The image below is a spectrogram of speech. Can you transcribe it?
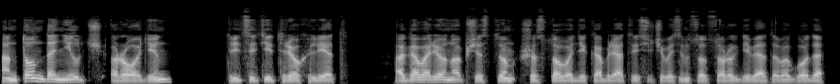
Антон Данилович Родин, 33 лет, оговорен обществом 6 декабря 1849 года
